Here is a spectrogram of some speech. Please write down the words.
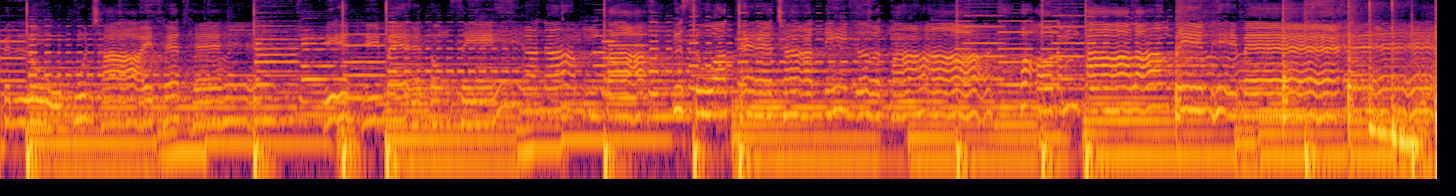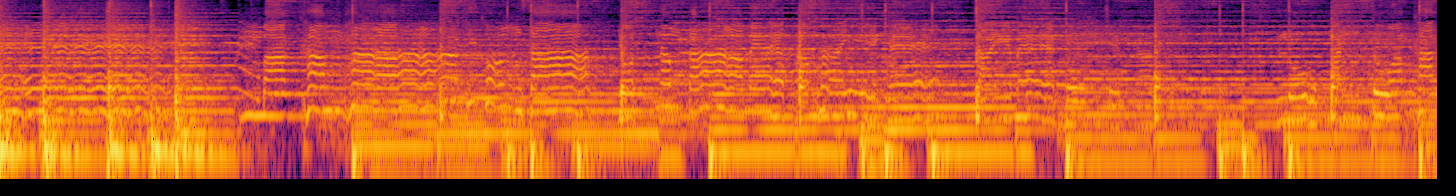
เป็นลูกผู้ชายแท้ๆคิดให้แม่ต้องเสียน้ำตา คือสัวแท้ชาตินี้เกิดมาเพราะเอาน้ำตา สวมครั้ง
